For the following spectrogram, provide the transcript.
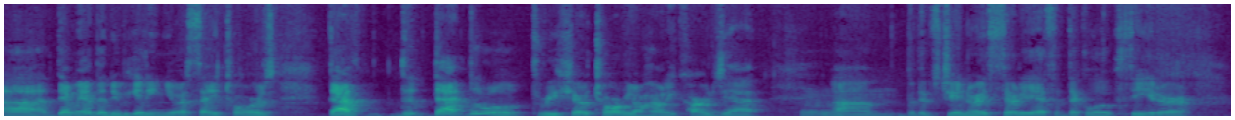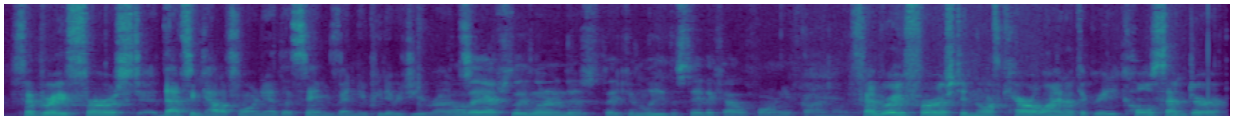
Uh, then we have the New Beginning USA tours. That th- that little three show tour, we don't have any cards yet. mm, Um, but it's January 30th at the Globe Theater. February 1st, that's in California, the same venue PWG runs. oh, runs. they actually learned this, they can leave the state of California finally. February 1st in North Carolina at the Grady Cole Center,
